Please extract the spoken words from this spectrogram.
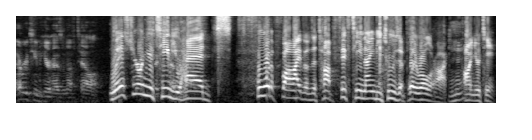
every team here has enough talent. Last year on your Six, team, you seven had four to five of the top 1592s that play roller hockey Mm-hmm. on your team.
